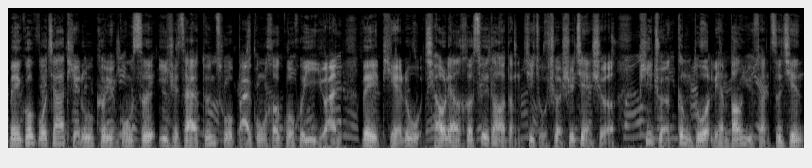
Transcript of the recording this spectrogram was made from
美国国家铁路客运公司一直在敦促白宫和国会议员为铁路、桥梁和隧道等基础设施建设批准更多联邦预算资金，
